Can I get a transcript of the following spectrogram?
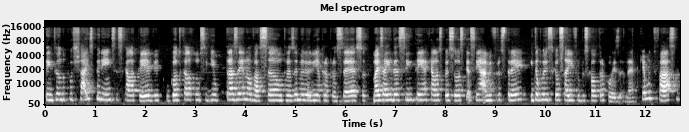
tentando puxar experiências que ela teve, o quanto que ela conseguiu trazer inovação, trazer melhoria para o processo, mas ainda assim tem aquelas pessoas que assim, ah, me frustrei, então por isso que eu saí e fui buscar outra coisa, né? Porque é muito fácil,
